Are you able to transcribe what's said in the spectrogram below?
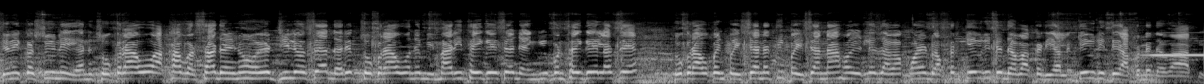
કે નહીં કશું નહીં. અને છોકરાઓ, આખા વરસાદ અહીંનો જ ઝીલ્યો છે. દરેક છોકરાઓને બીમારી થઈ ગઈ છે, ડેન્ગ્યુ પણ થઈ ગયેલા છે. છોકરાઓ કંઈ પૈસા નથી, પૈસા ના હોય એટલે દવાખાને ડૉક્ટર કેવી રીતે દવા કરી આલે, કેવી રીતે આપણને દવા આપે.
